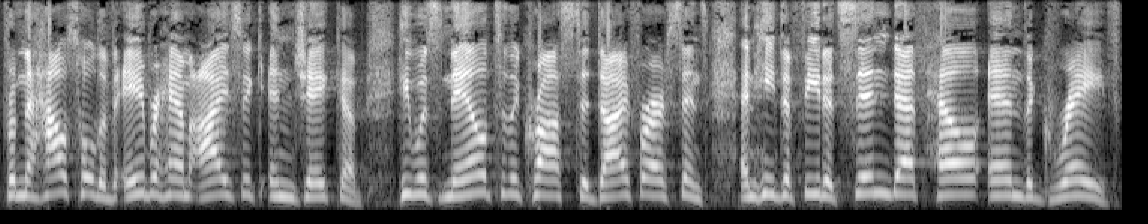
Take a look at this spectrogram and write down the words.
from the household of Abraham, Isaac, and Jacob. He was nailed to the cross to die for our sins, and he defeated sin, death, hell, and the grave.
